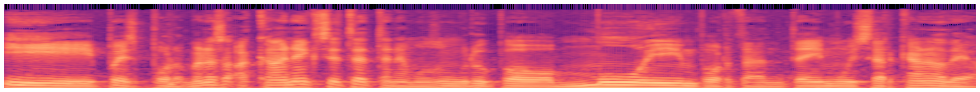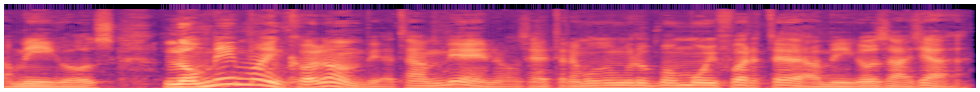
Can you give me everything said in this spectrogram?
Y pues por lo menos acá en Exeter tenemos un grupo muy importante y muy cercano de amigos. Lo mismo en Colombia también, o sea, tenemos un grupo muy fuerte de amigos allá.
